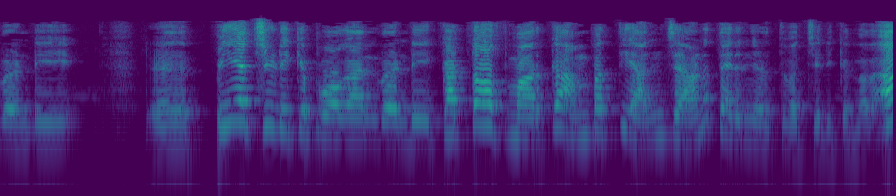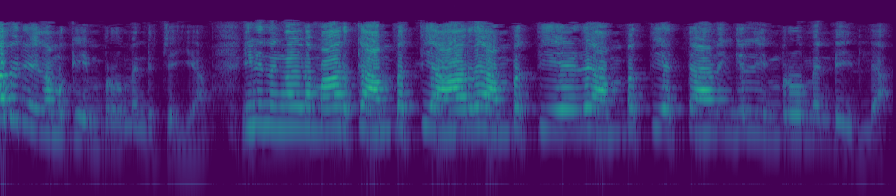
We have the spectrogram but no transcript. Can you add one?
വേണ്ടി പി എച്ച് ഡിക്ക് പോകാൻ വേണ്ടി കട്ട് ഓഫ് മാർക്ക് അമ്പത്തി അഞ്ചാണ് തെരഞ്ഞെടുത്ത് വച്ചിരിക്കുന്നത്. അവർ നമുക്ക് ഇമ്പ്രൂവ്മെന്റ് ചെയ്യാം. ഇനി നിങ്ങളുടെ മാർക്ക് അമ്പത്തി ആറ് അമ്പത്തി ഏഴ് അമ്പത്തി എട്ട് ആണെങ്കിൽ ഇമ്പ്രൂവ്മെന്റ് ഇല്ല.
